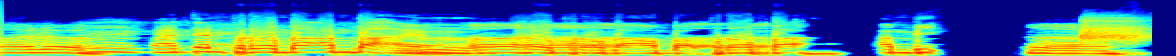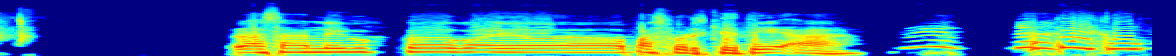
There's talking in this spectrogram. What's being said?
Aduh. Hmm, Ancen berombak-ambak ya. Hmm. Eh, berombak-ambak, berombak ambi. Eh, Rasane iku kaya, password GTA. Apa iku?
